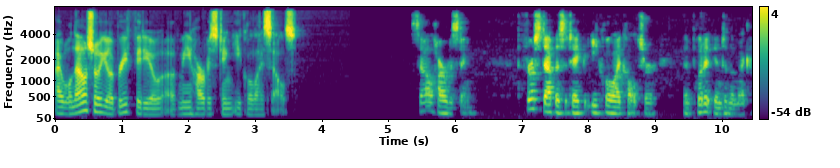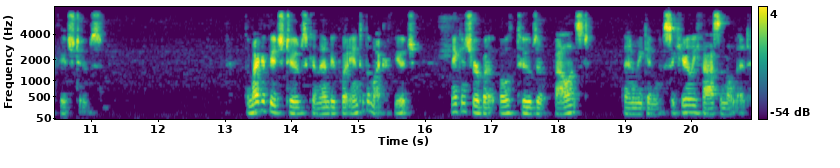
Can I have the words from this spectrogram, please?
I will now show you a brief video of me harvesting E. coli cells. Cell harvesting. The first step is to take the E. coli culture and put it into the microfuge tubes. The microfuge tubes can then be put into the microfuge, making sure both tubes are balanced then we can securely fasten the lid.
